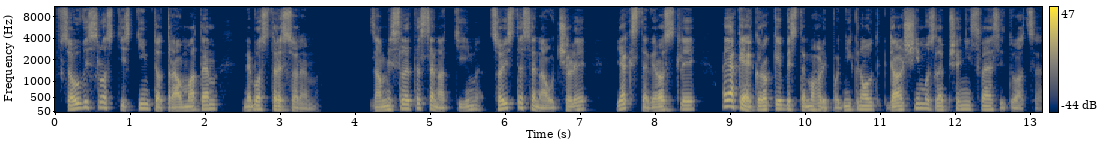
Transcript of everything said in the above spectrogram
v souvislosti s tímto traumatem nebo stresorem. Zamyslete se nad tím, co jste se naučili, jak jste vyrostli a jaké kroky byste mohli podniknout k dalšímu zlepšení své situace.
